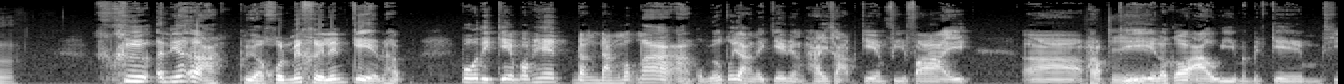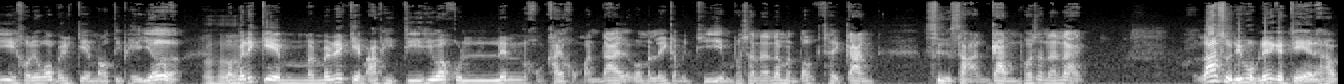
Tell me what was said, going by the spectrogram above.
ม คืออันเนี้ยเอออะเผื่อคนไม่เคยเล่นเกมนะครับปกติเกมประเภทดัง ๆ มาก ๆ อะผมยกตัวอย่างในเกมอย่าง top สามเกม Free Fire อ่าพับ PUBG จีแล้วก็ RoV มันเป็นเกมที่เขาเรียกว่าเป็นเกม multiplayerอือหือมันไม่ได้เกมมันไม่ได้เกม RPG ที่ว่าคุณเล่นของใครของมันได้แต่ว่ามันเล่นกันเป็นทีม เพราะฉะนั้นน่ะมันต้องใช้การสื่อสารกัน เพราะฉะนั้นน่ะ ล่าสุดที่ผมเล่นกับเจนะครับ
